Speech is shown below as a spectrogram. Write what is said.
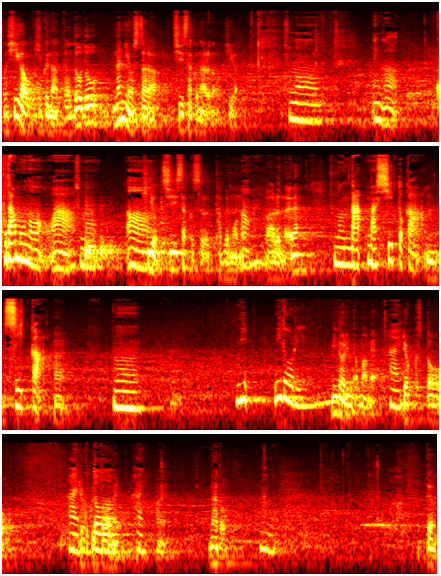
その火が大きくなったらどうどう何をしたら小さくなるの？火が。そのなんか果物はそのあ火を小さくする食べ物があるんだよね。そのな梨とかうん。スイカ。はい。のみ緑。緑の豆、はい。緑豆、はい緑と豆ね。はい。はい、などなのドゥン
